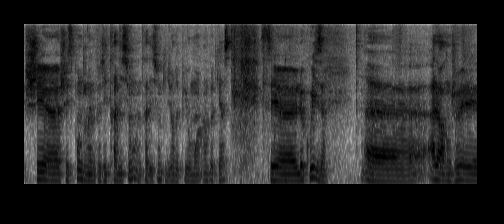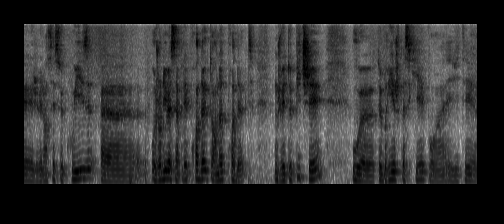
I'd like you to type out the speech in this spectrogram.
chez, euh, chez Sponge, on a une petite tradition, une tradition qui dure depuis au moins un podcast. C'est euh, le quiz. Euh, alors, donc je vais, je vais lancer ce quiz. Euh, Aujourd'hui, il va s'appeler Product or Not Product. Donc, je vais te pitcher ou euh, te brioche pasquier pour euh, éviter euh,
